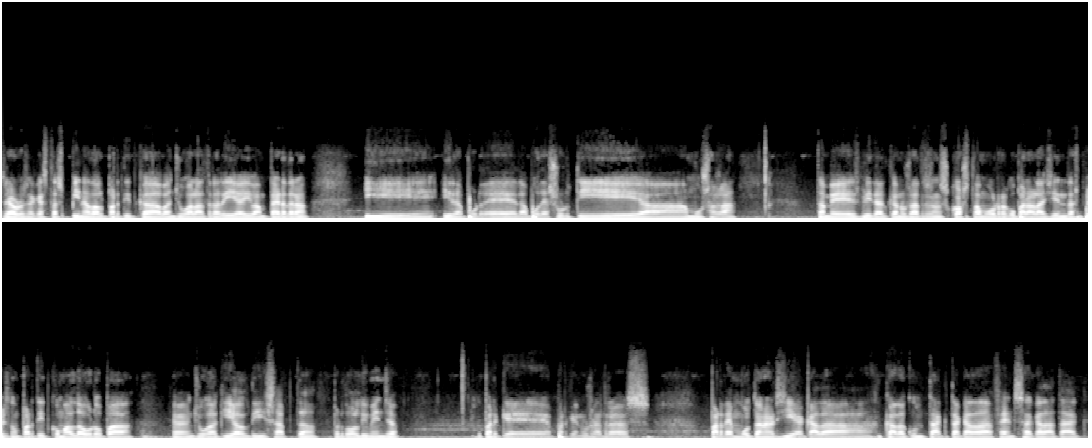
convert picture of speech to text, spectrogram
treure's aquesta espina del partit que van jugar l'altre dia i van perdre i, i de, poder, de poder sortir a mossegar. També és veritat que a nosaltres ens costa molt recuperar la gent després d'un partit com el d'Europa que vam jugar aquí el dissabte, perdó, el diumenge, perquè, perquè nosaltres perdem molta energia cada, cada contacte, cada defensa, cada atac.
